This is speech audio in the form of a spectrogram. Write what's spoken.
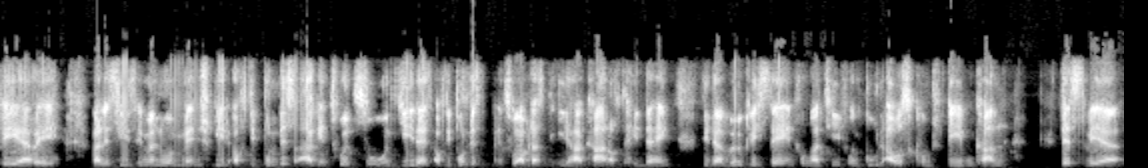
wäre, weil es hieß immer nur, Mensch geht auf die Bundesagentur zu und jeder ist auf die Bundesagentur, aber dass die IHK noch dahinter hängt, die da wirklich sehr informativ und gut Auskunft geben kann, das wäre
